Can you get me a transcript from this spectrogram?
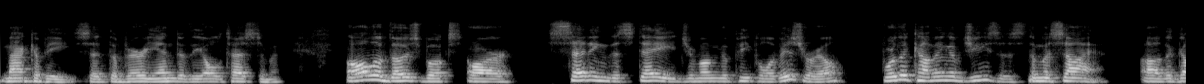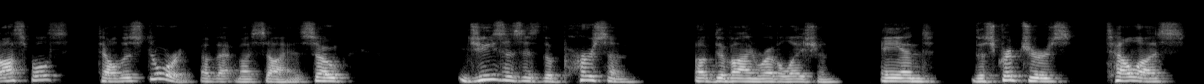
Maccabees at the very end of the Old Testament. All of those books are setting the stage among the people of Israel for the coming of Jesus, the Messiah. Uh, the Gospels tell the story of that Messiah. So Jesus is the person of divine revelation, and the scriptures tell us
